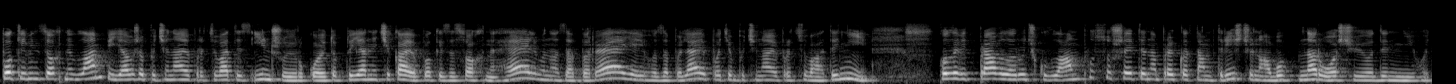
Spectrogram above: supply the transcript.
Поки він сохне в лампі, я вже починаю працювати з іншою рукою. Тобто я не чекаю, поки засохне гель, вона забере, я його запиляю, потім починаю працювати. Ні. Коли відправила ручку в лампу сушити, наприклад, там тріщину або нарощую один ніготь,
